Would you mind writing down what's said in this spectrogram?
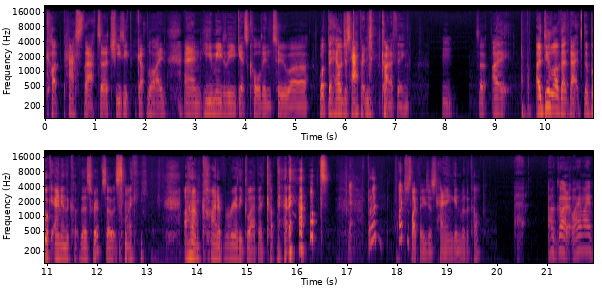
cut past that uh, cheesy pickup line and he immediately gets called into uh, what the hell just happened kind of thing so i i do love that that's the book and in the, the script so it's like i'm kind of really glad they cut that out Yeah. but i i just like that he's just hanging with a cop Oh god, why am I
